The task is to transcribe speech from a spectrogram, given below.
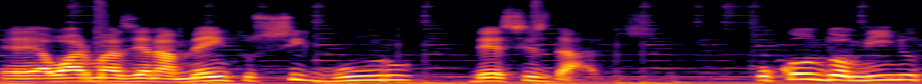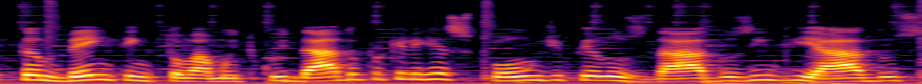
é, ao armazenamento seguro desses dados. O condomínio também tem que tomar muito cuidado porque ele responde pelos dados enviados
